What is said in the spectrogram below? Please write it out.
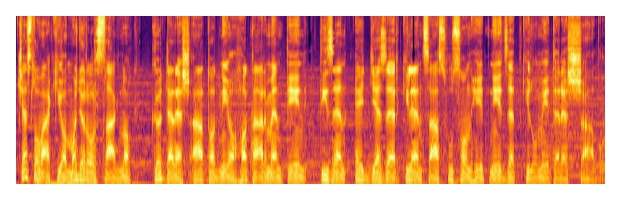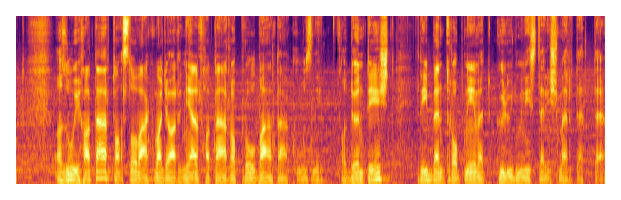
Csehszlovákia Magyarországnak köteles átadni a határ mentén 11.927 négyzetkilométeres sávot. Az új határt a szlovák-magyar nyelvhatárra próbálták húzni. A döntést Ribbentrop német külügyminiszter ismertette.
